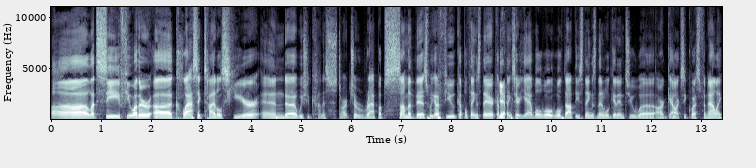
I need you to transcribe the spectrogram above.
Uh, let's see a few other uh, classic titles here, and uh, we should kind of start to wrap up some of this. We got a few, couple things there, a couple Yeah. things here. Yeah, we'll we'll we'll dot these things, and then we'll get into uh, our Galaxy Quest finale.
